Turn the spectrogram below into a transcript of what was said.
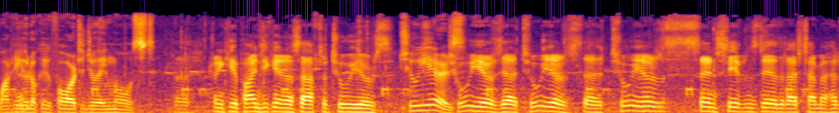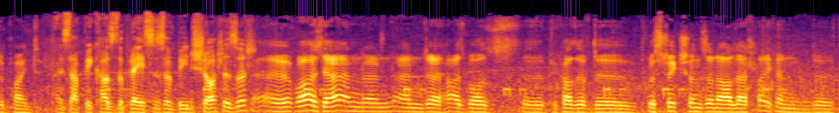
What are you looking forward to doing most Uh, drinking a pint of Guinness after two years. Two years? Two years, yeah, two years. Uh, two years St. Stephen's Day, the last time I had a pint. Is that because the places have been shut, is it? Uh, it was, yeah, and, and, and uh, I suppose uh, because of the restrictions and all that, like, and uh,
